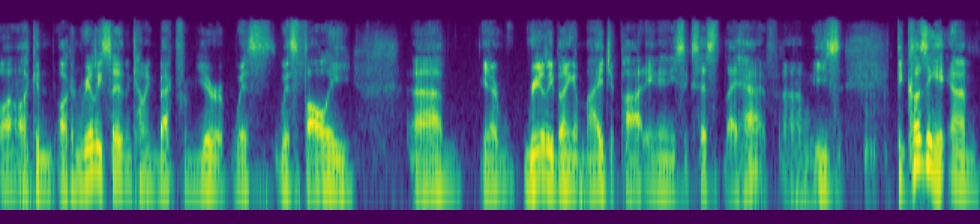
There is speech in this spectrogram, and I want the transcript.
I, I can I can really see them coming back from Europe with with Foley. Um, you know, really being a major part in any success that they have. Um, he's because he um,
